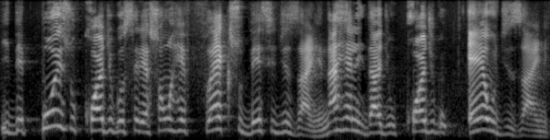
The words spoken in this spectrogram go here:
e depois o código seria só um reflexo desse design. Na realidade, o código é o design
